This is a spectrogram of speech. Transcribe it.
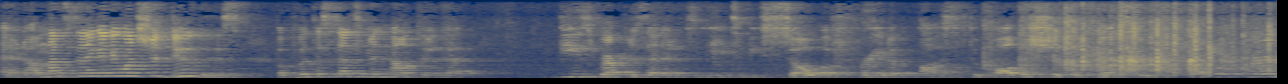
And I'm not saying anyone should do this, but put the sentiment out there that these representatives need to be so afraid of us through all the shit they put us through that we'll burn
